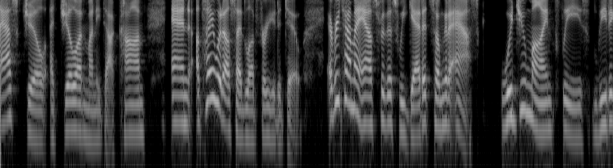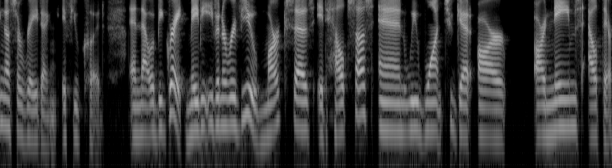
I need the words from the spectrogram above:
Ask Jill at jillonmoney.com. And I'll tell you what else I'd love for you to do. Every time I ask for this, we get it. So I'm going to ask would you mind please leaving us a rating if you could? And that would be great. Maybe even a review. Mark says it helps us and we want to get our our names out there.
